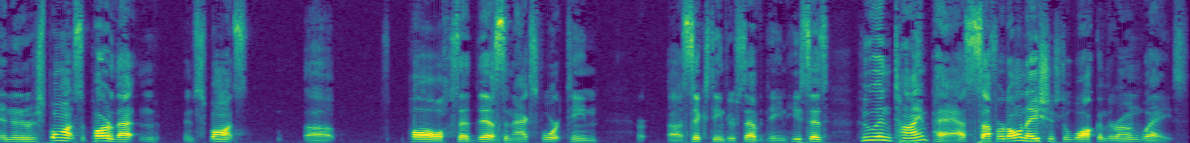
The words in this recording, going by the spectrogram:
and in response, a part of that in, in response, uh, Paul said this in Acts 14, uh, 16 through 17. He says, Who in time past suffered all nations to walk in their own ways.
